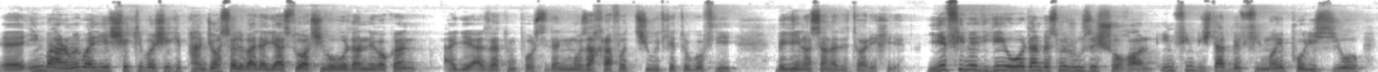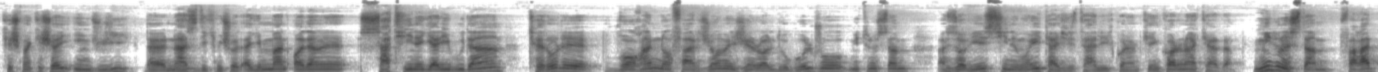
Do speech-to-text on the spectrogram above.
این برنامه باید یه شکلی باشه که 50 سال بعد اگه از تو آرشیو آوردن نگاه کن اگه ازتون پرسیدن این مزخرفات چی بود که تو گفتی بگی اینا سند تاریخیه. یه فیلم دیگه آوردن به اسم روز شغال. این فیلم بیشتر به فیلم های پلیسی و کشمکش های اینجوری نزدیک می‌شد. اگه من آدم سطحی نگری بودم ترور واقعا نافرجام ژنرال دوگل رو می‌تونستم از زاویه سینمایی تجزیه تحلیل کنم که این کار نکردم. می‌دونستم فقط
